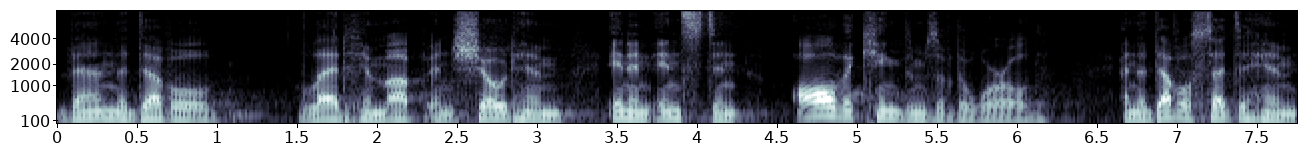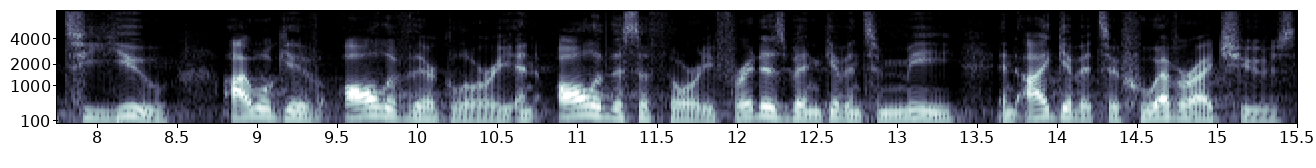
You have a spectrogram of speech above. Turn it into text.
Then the devil led him up and showed him in an instant all the kingdoms of the world. And the devil said to him, To you I will give all of their glory and all of this authority, for it has been given to me, and I give it to whoever I choose.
